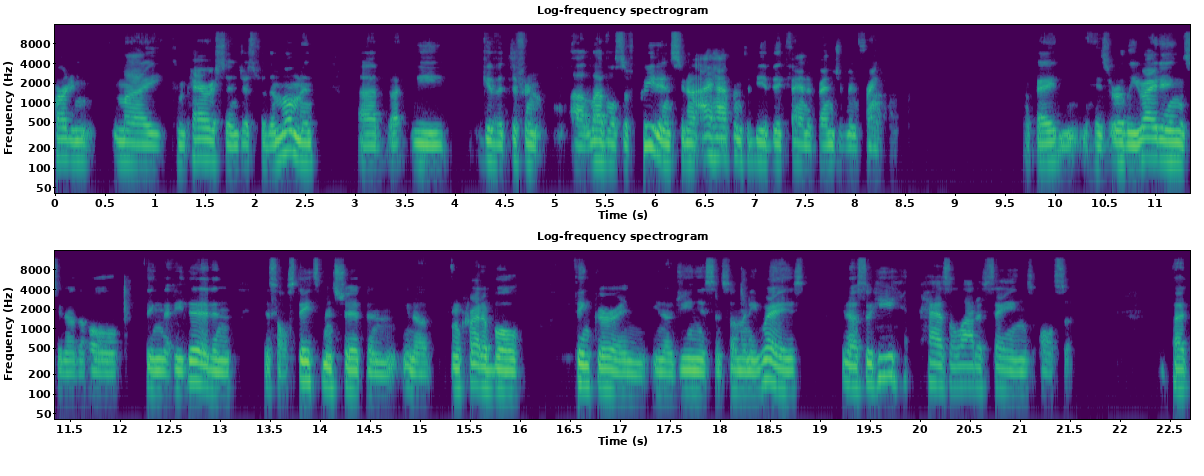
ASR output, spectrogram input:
pardon my comparison just for the moment, uh, but we give it different uh, levels of credence. You know, I happen to be a big fan of Benjamin Franklin. Okay, his early writings, you know, the whole thing that he did, and his whole statesmanship, and you know, incredible thinker and you know, genius in so many ways. You know, so he has a lot of sayings also, but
